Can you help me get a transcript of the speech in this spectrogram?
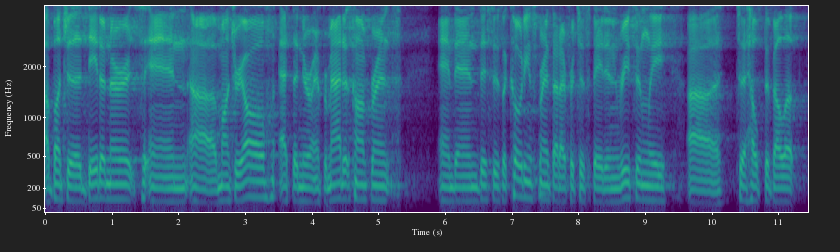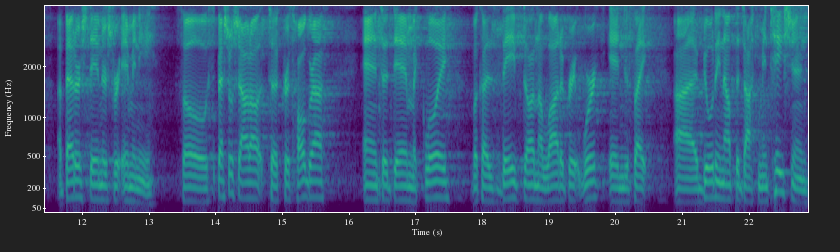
a bunch of data nerds in uh, Montreal at the Neuroinformatics Conference. And then this is a coding sprint that I participated in recently uh, to help develop a better standards for MNE. So special shout out to Chris Holdgraf and to Dan McCloy because they've done a lot of great work in just like uh, building out the documentation,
